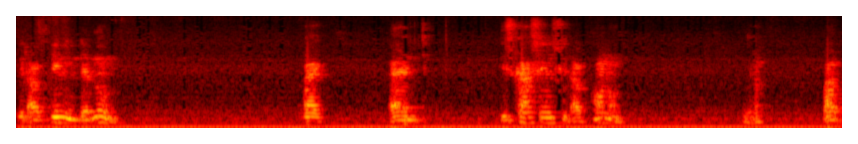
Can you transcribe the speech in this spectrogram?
will have been in the room. right? And discussions should have gone on. You know? But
